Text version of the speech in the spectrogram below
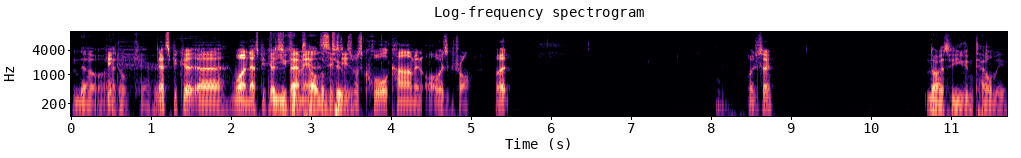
No, I don't care. That's because uh, one, that's because Batman in the them to. '60s was cool, calm, and always in control. What? What'd you say? no, so you can tell me.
